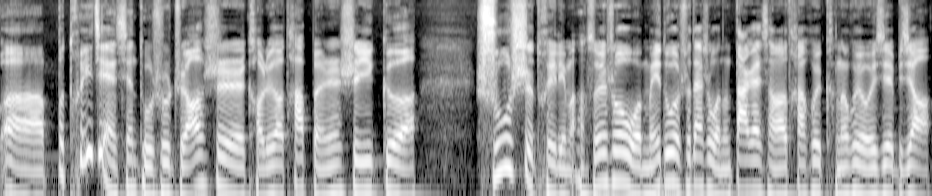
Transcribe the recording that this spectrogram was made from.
呃不推荐先读书，主要是考虑到它本身是一个舒适推理嘛，所以说我没读过书，但是我能大概想到它会可能会有一些比较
